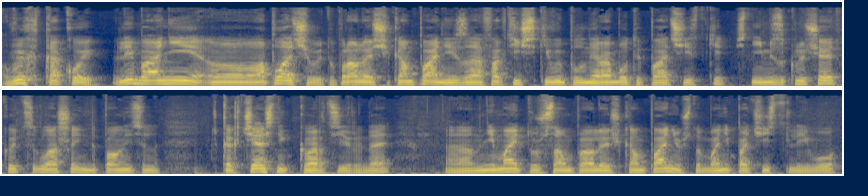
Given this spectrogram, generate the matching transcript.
Выход какой? Либо они э, оплачивают управляющие компании за фактически выполненные работы по очистке, с ними заключают какое-то соглашение дополнительно, как частник квартиры, да, э, нанимает ту же самую управляющую компанию, чтобы они почистили его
